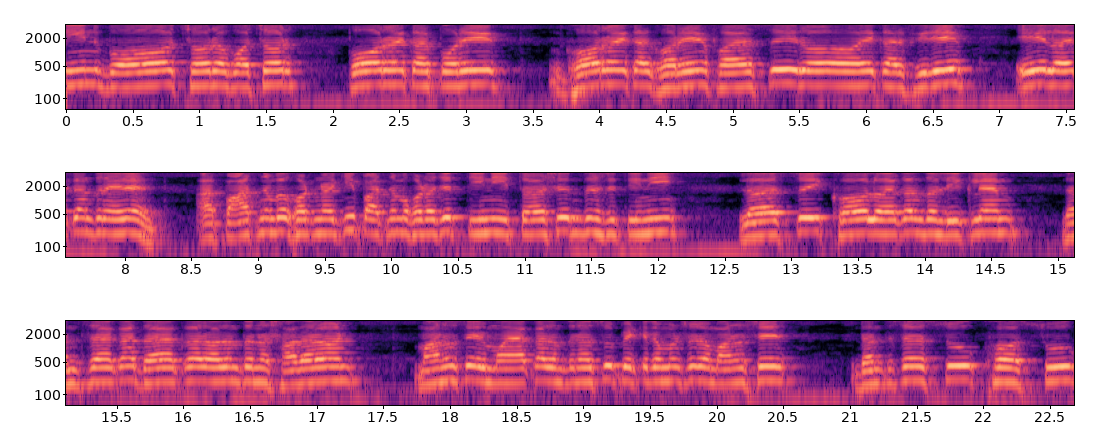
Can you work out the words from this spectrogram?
তিন বছর বছর পর রয়কার পরে, ঘর রয়কার ঘরে ফয়সি রয়কার ফিরে, এ লয়কান্ত এলেন। আর পাঁচ নম্বর ঘটনা কি? পাঁচ নম্বর ঘটনা হচ্ছে তিনি তয়সিন্ত তিনি লয়সই খ লয়কান্ত লিখলেন দন্তসাকা দয়াকার, অদন্ত সাধারণ, মানুষের ময়াকার দন্তনাসু পেট কেটে মানুষের মানুষের দন্তসু খ সুখ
